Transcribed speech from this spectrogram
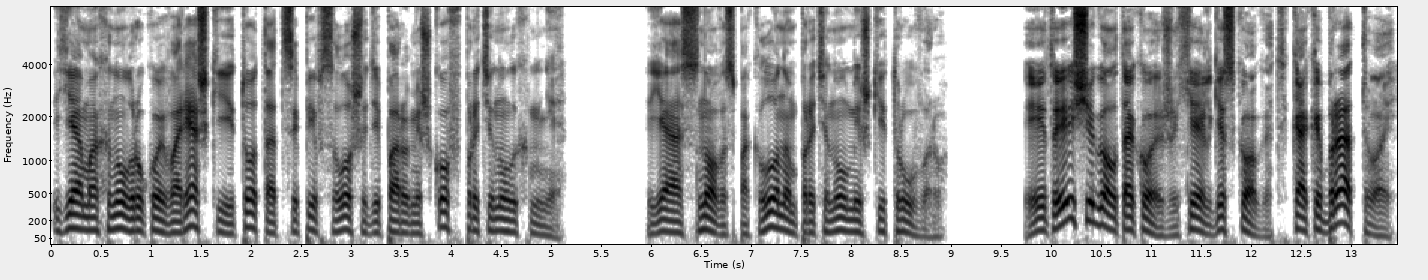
Я махнул рукой варяжки, и тот, отцепив с лошади пару мешков, протянул их мне. Я снова с поклоном протянул мешки Трувору. «И ты, щегол, такой же, Хельги Скогот, как и брат твой?»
